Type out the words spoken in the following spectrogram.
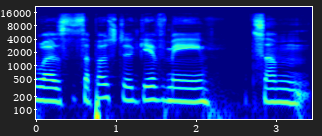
was supposed to give me some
